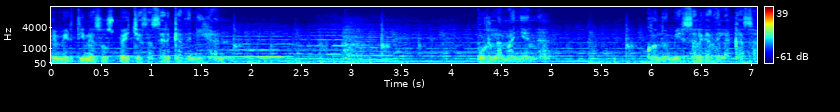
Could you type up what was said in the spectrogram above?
Emir tiene sospechas acerca de Nihan. Por la mañana, cuando Emir salga de la casa.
